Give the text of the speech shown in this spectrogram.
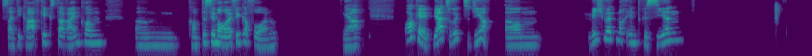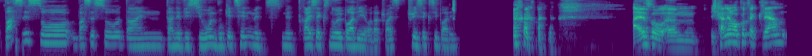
seit die Calf-Kicks da reinkommen, ähm, kommt das immer häufiger vor. Ne? Ja. Okay, ja, zurück zu dir. Ähm, mich würde noch interessieren, was ist so, was ist so dein, deine Vision? Wo geht's hin mit, mit 360 Body oder 360 Body? also, ähm, ich kann dir noch mal kurz erklären,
